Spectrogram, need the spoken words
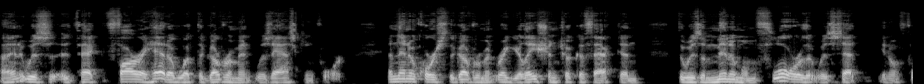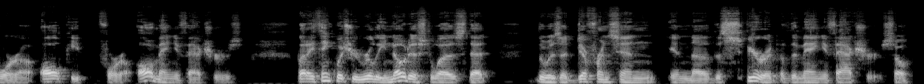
Uh, and it was, in fact, far ahead of what the government was asking for. And then, of course, the government regulation took effect, and there was a minimum floor that was set, you know, for uh, all people, for all manufacturers. But I think what you really noticed was that there was a difference in in uh, the spirit of the manufacturers. So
